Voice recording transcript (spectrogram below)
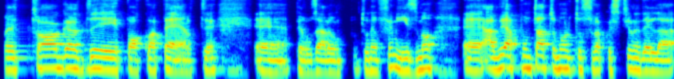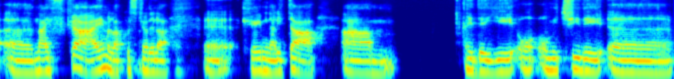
retrograde e poco aperte, eh, per usare un, un eufemismo, eh, aveva puntato molto sulla questione del uh, knife crime, la questione della eh, criminalità um, e degli omicidi, eh,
